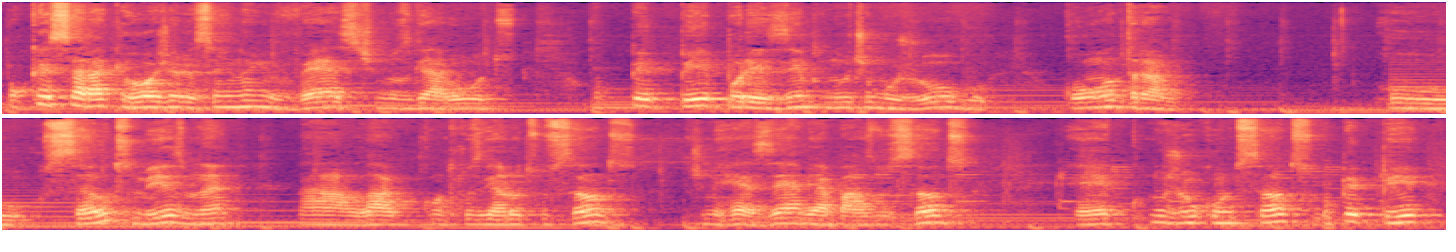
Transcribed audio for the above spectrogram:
Por que será que o Roger Senna não investe nos garotos? O PP, por exemplo, no último jogo contra o Santos mesmo, né? Na, lá contra os garotos do Santos, time reserva e a base do Santos. É, no jogo contra o Santos, o PP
